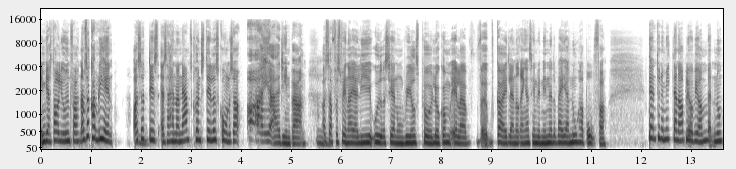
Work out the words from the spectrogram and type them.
Jamen, jeg står lige udenfor. Nå, så kom lige ind. Og så det, altså, han har nærmest kun stillet skoene, så, åh, jeg er dine børn. Mm. Og så forsvinder jeg lige ud og ser nogle reels på Lokum, eller gør et eller andet, ringer til en veninde, eller hvad jeg nu har brug for. Den dynamik, den oplever vi omvendt nu.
